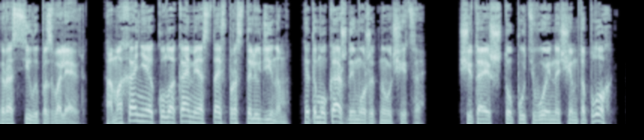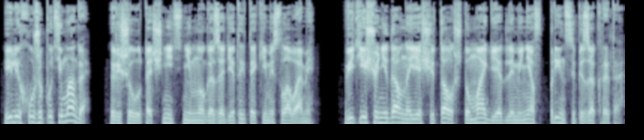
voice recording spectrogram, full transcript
раз силы позволяют. А махание кулаками оставь простолюдинам, этому каждый может научиться. Считаешь, что путь воина чем-то плох или хуже пути мага? решил уточнить, немного задетый такими словами. Ведь еще недавно я считал, что магия для меня в принципе закрыта.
